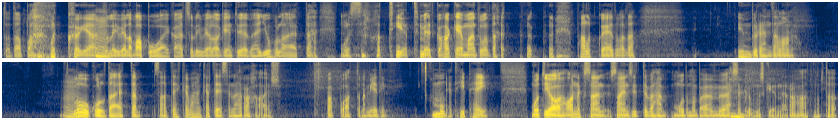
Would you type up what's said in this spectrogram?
tota palkkoja, mm. se oli vielä vapuaikaa, että se oli vielä oikein työväen juhlaa, että mulle sanottiin, että meetkö hakemaan tuolta palkkoja tuolta ympyrän talon mm. luukulta, että saat ehkä vähän käteisenä rahaa, jos vappuaattona mietin. Mu- Et hip hei. Mutta joo, onneksi sain, sain sitten vähän muutaman päivän myöhässä myöskin ne rahat. Mutta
